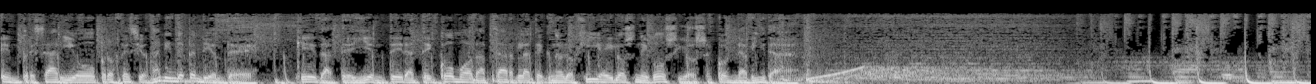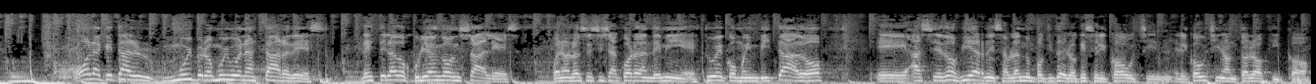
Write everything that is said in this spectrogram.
empresario o profesional independiente, quédate y entérate cómo adaptar la tecnología y los negocios con la vida. Hola, ¿qué tal? Muy pero muy buenas tardes. De este lado Julián González. Bueno, no sé si se acuerdan de mí. Estuve como invitado eh, hace dos viernes hablando un poquito de lo que es el coaching, el coaching ontológico.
